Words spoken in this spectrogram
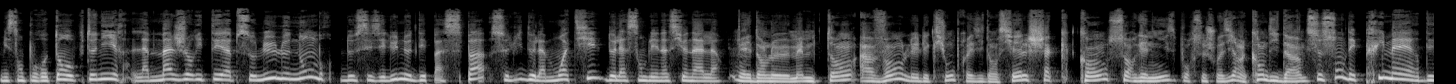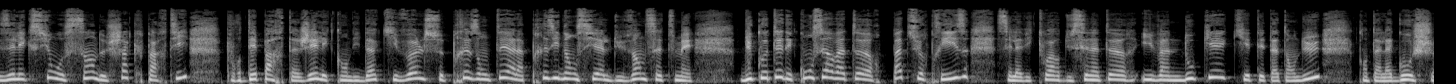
mais sans pour autant obtenir la majorité absolue, le nombre de ces élus ne dépasse pas celui de la moitié de l'Assemblée nationale. Et dans le même temps, avant l'élection présidentielle, chaque camp s'organise pour se choisir un candidat. Ce sont des primaires, des élections au sein de chaque parti pour départager les candidats qui veulent se présenter à la présidentielle du 27 mai. Du côté des conservateurs, pas de surprise, c'est la victoire du sénateur Ivan Duque qui était attendue. Quant à la gauche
